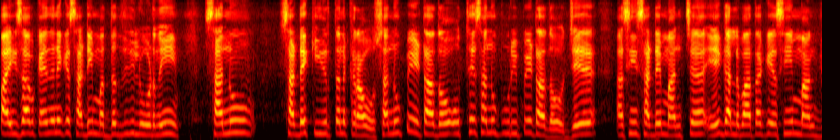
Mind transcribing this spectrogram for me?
ਭਾਈ ਸਾਹਿਬ ਕਹਿੰਦੇ ਨੇ ਕਿ ਸਾਡੀ ਮਦਦ ਦੀ ਲੋੜ ਨਹੀਂ। ਸਾਨੂੰ ਸਾਡੇ ਕੀਰਤਨ ਕਰਾਓ, ਸਾਨੂੰ ਭੇਟਾ ਦਿਓ, ਉੱਥੇ ਸਾਨੂੰ ਪੂਰੀ ਭੇਟਾ ਦਿਓ। ਜੇ ਅਸੀਂ ਸਾਡੇ ਮਨ 'ਚ ਇਹ ਗੱਲਬਾਤ ਆ ਕਿ ਅਸੀਂ ਮੰਗ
